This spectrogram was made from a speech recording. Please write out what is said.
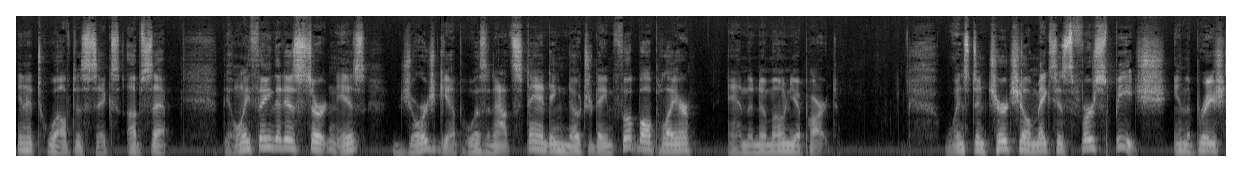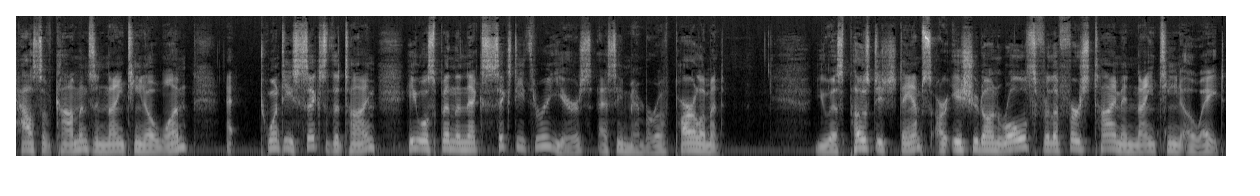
in a 12 6 upset. The only thing that is certain is George Gipp was an outstanding Notre Dame football player and the pneumonia part. Winston Churchill makes his first speech in the British House of Commons in 1901. At 26 at the time, he will spend the next 63 years as a Member of Parliament. U.S. postage stamps are issued on rolls for the first time in 1908.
